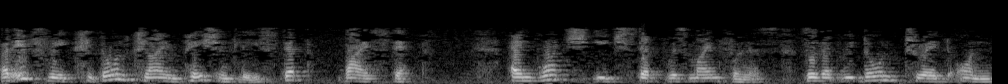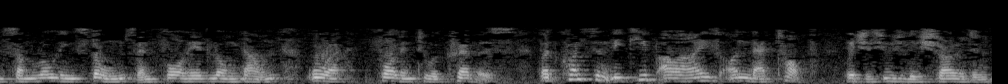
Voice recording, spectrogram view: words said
But if we don't climb patiently, step by step, and watch each step with mindfulness, so that we don't tread on some rolling stones and fall headlong down or fall into a crevice, but constantly keep our eyes on that top, which is usually shrouded in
